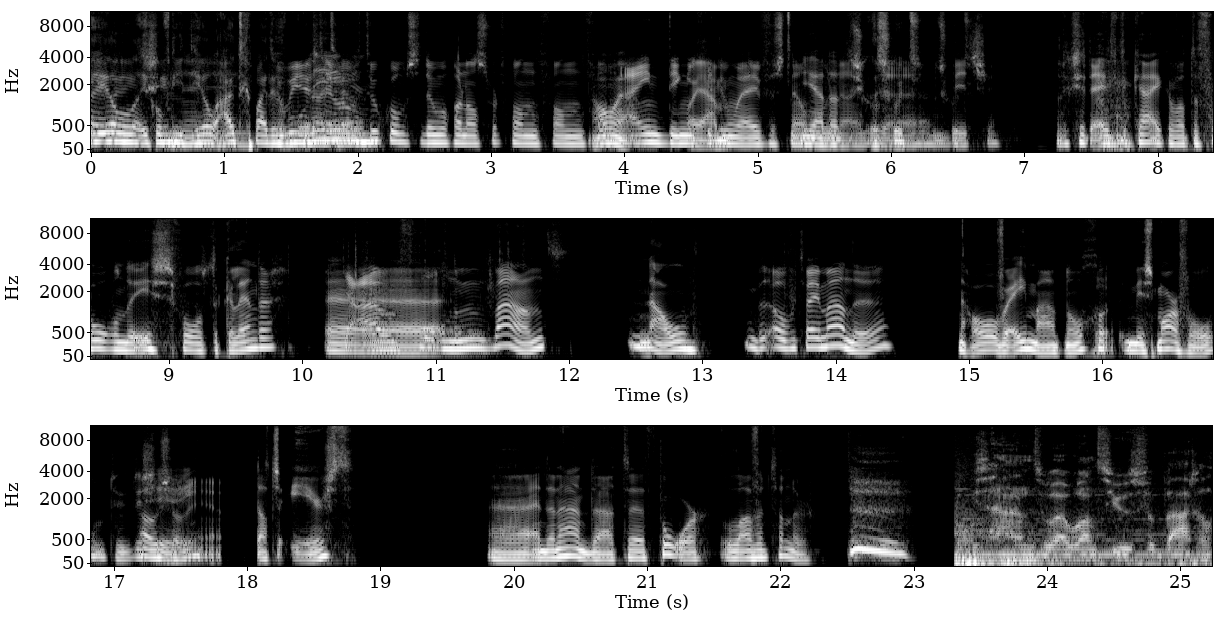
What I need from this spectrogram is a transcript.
aflevering heel, Ik hoef niet heel uitgebreid over Moonlight te over de toekomst. doen we gewoon als soort van, van, van Oh ja. einddingetje. Oh ja, doen we even snel ja, dat is goed. Want Ik zit even te kijken wat de volgende is volgens de kalender. ja, volgende maand. Nou, Over twee maanden. hè? nou, over één maand nog. Miss Marvel, natuurlijk, de oh, serie. sorry. Ja. Dat is eerst. Eh, en daarna inderdaad eh, Thor, Love and Thunder. These hands were once used for battle.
